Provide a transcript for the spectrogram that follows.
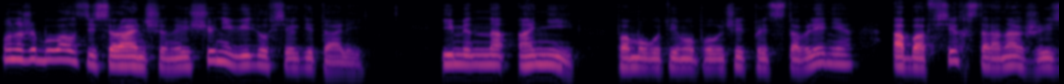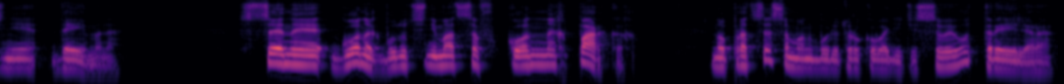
Он уже бывал здесь раньше, но еще не видел всех деталей. Именно они помогут ему получить представление обо всех сторонах жизни Деймона. Сцены гонок будут сниматься в конных парках, но процессом он будет руководить из своего трейлера.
